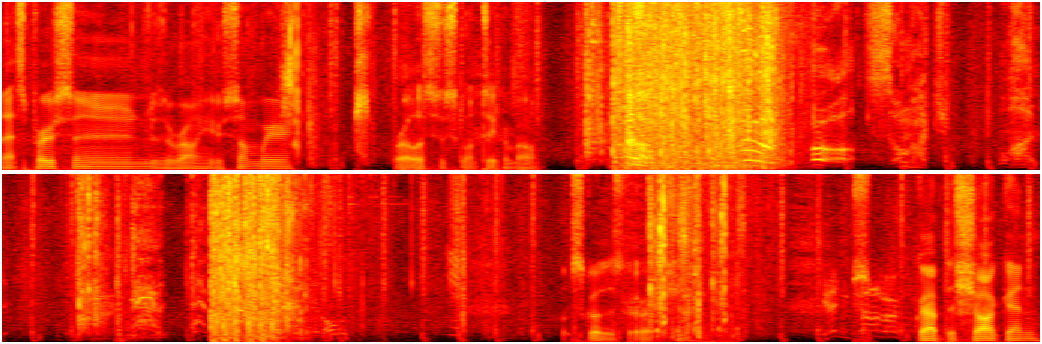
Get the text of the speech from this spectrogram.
Next person is around here somewhere. Bro, let's just go and take him out. Oh, so much blood. Let's go this direction. Get in cover. Grab the shotgun.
